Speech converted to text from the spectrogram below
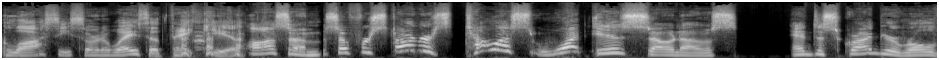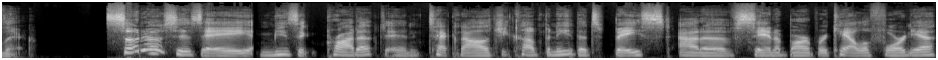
glossy sort of way. So thank you. awesome. So, for starters, tell us what is Sonos and describe your role there. Sonos is a music product and technology company that's based out of Santa Barbara, California.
